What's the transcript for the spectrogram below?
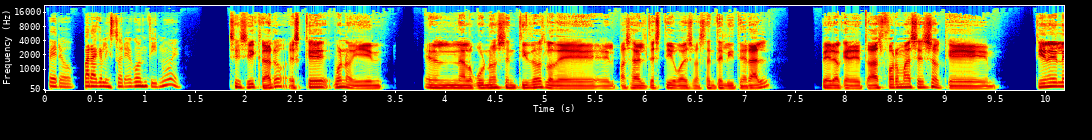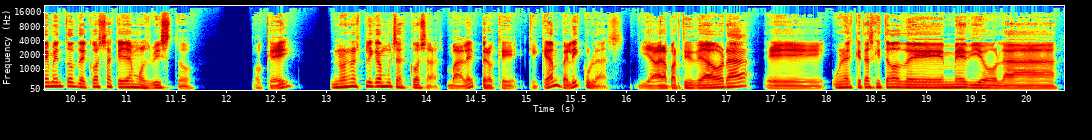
pero para que la historia continúe. Sí, sí, claro. Es que, bueno, y en, en algunos sentidos lo de el pasar el testigo es bastante literal, pero que de todas formas eso, que tiene elementos de cosas que ya hemos visto. Ok. No nos explica muchas cosas, ¿vale? Pero que, que quedan películas. Y ahora, a partir de ahora, eh, una vez que te has quitado de medio la,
